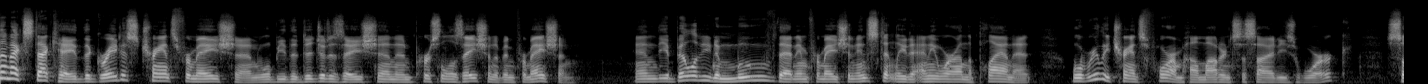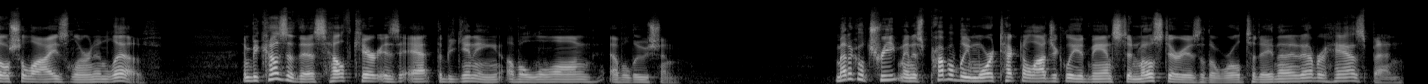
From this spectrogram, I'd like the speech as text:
the next decade, the greatest transformation will be the digitization and personalization of information. And the ability to move that information instantly to anywhere on the planet will really transform how modern societies work, socialize, learn, and live. And because of this, healthcare is at the beginning of a long evolution. Medical treatment is probably more technologically advanced in most areas of the world today than it ever has been.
